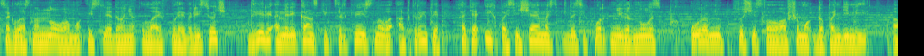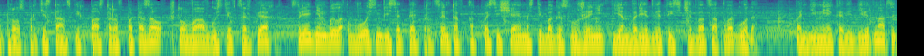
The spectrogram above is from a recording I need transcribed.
Согласно новому исследованию Lifewave Research, двери американских церквей снова открыты, хотя их посещаемость до сих пор не вернулась к уровню, существовавшему до пандемии. Опрос протестантских пасторов показал, что в августе в церквях в среднем было 85% от посещаемости богослужений в январе 2020 года – Пандемия COVID-19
